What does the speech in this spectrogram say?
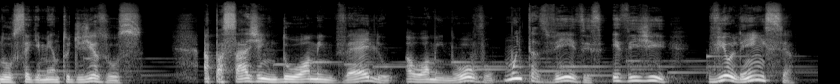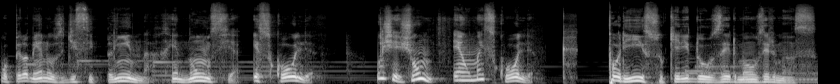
no seguimento de Jesus. A passagem do homem velho ao homem novo muitas vezes exige violência, ou pelo menos disciplina, renúncia, escolha. O jejum é uma escolha. Por isso, queridos irmãos e irmãs,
